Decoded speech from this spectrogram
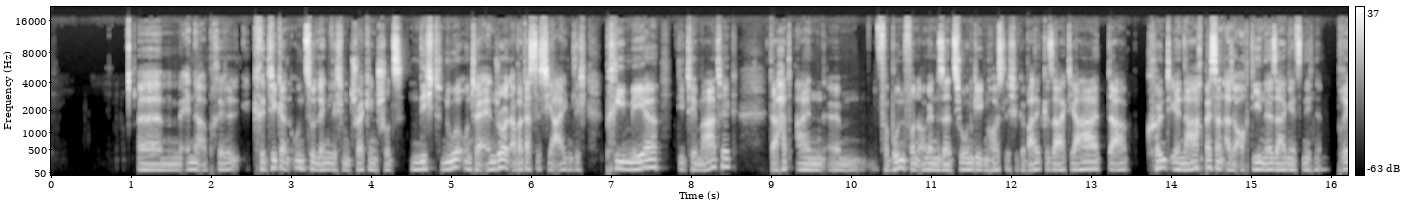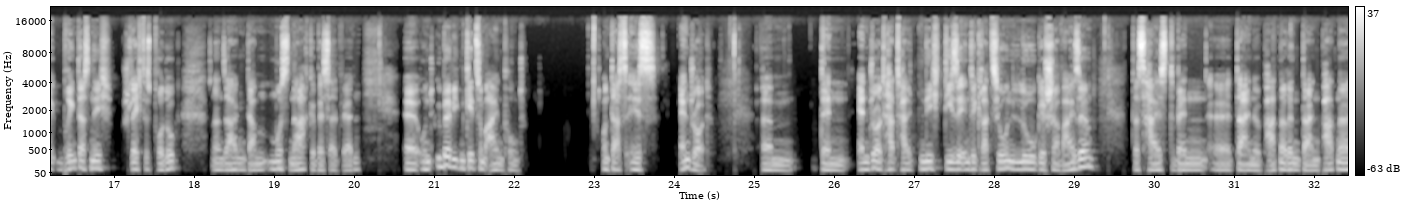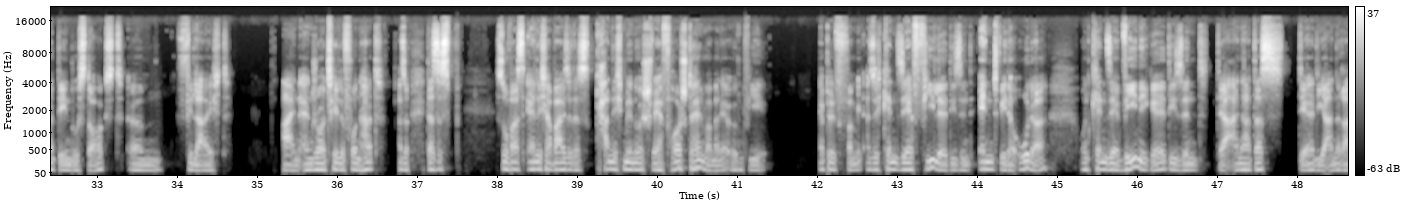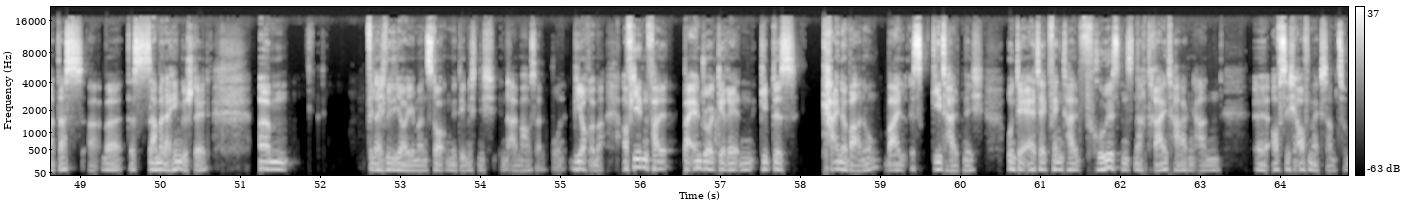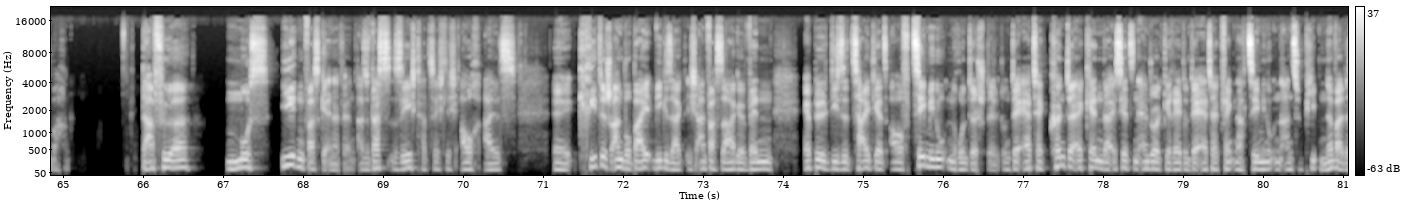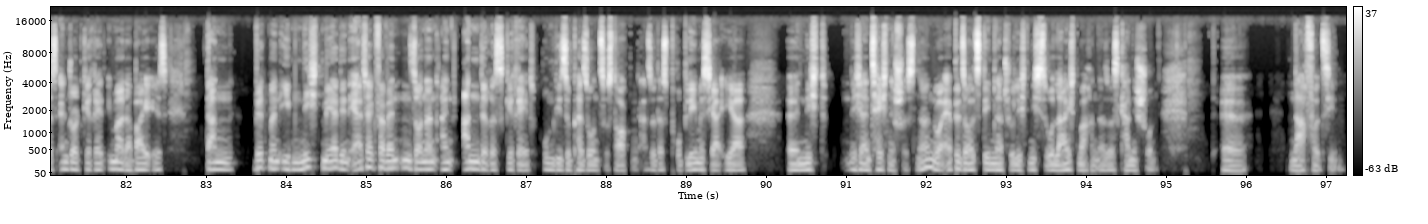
ähm, Ende April, Kritik an unzulänglichem Tracking-Schutz nicht nur unter Android, aber das ist ja eigentlich primär die Thematik. Da hat ein ähm, Verbund von Organisationen gegen häusliche Gewalt gesagt, ja, da könnt ihr nachbessern. Also auch die ne, sagen jetzt nicht, ne, bring, bringt das nicht, schlechtes Produkt, sondern sagen, da muss nachgebessert werden. Äh, und überwiegend geht es um einen Punkt. Und das ist Android. Ähm, denn Android hat halt nicht diese Integration logischerweise. Das heißt, wenn äh, deine Partnerin, dein Partner, den du stalkst, ähm, vielleicht ein Android-Telefon hat. Also das ist sowas ehrlicherweise, das kann ich mir nur schwer vorstellen, weil man ja irgendwie Apple-Familie, also ich kenne sehr viele, die sind entweder oder und kenne sehr wenige, die sind, der eine hat das, der, die andere hat das, aber das sei mal dahingestellt. Ähm, Vielleicht will ich auch jemanden stalken, mit dem ich nicht in einem Haushalt wohne. Wie auch immer. Auf jeden Fall, bei Android-Geräten gibt es keine Warnung, weil es geht halt nicht. Und der AirTag fängt halt frühestens nach drei Tagen an, äh, auf sich aufmerksam zu machen. Dafür muss irgendwas geändert werden. Also das sehe ich tatsächlich auch als äh, kritisch an, wobei, wie gesagt, ich einfach sage, wenn Apple diese Zeit jetzt auf 10 Minuten runterstellt und der AirTag könnte erkennen, da ist jetzt ein Android-Gerät und der AirTag fängt nach 10 Minuten an zu piepen, ne, weil das Android-Gerät immer dabei ist, dann wird man eben nicht mehr den AirTag verwenden, sondern ein anderes Gerät, um diese Person zu stalken. Also das Problem ist ja eher äh, nicht, nicht ein technisches. Ne? Nur Apple soll es dem natürlich nicht so leicht machen. Also das kann ich schon äh, nachvollziehen.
